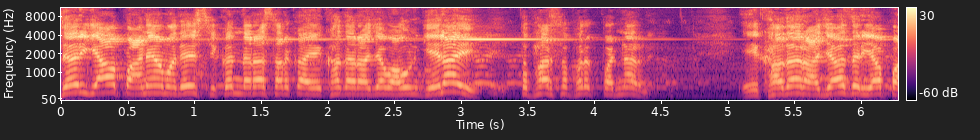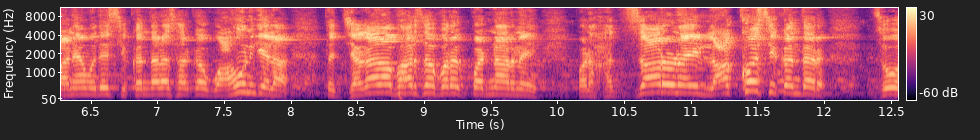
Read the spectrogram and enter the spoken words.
जर या पाण्यामध्ये सिकंदरासारखा एखादा राजा वाहून गेलाय तर फारसा फरक पडणार नाही. एखादा राजा जर या पाण्यामध्ये सिकंदरासारखा वाहून गेला तर जगाला फारसा फरक पडणार नाही. पण हजारो नाही लाखो सिकंदर जो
